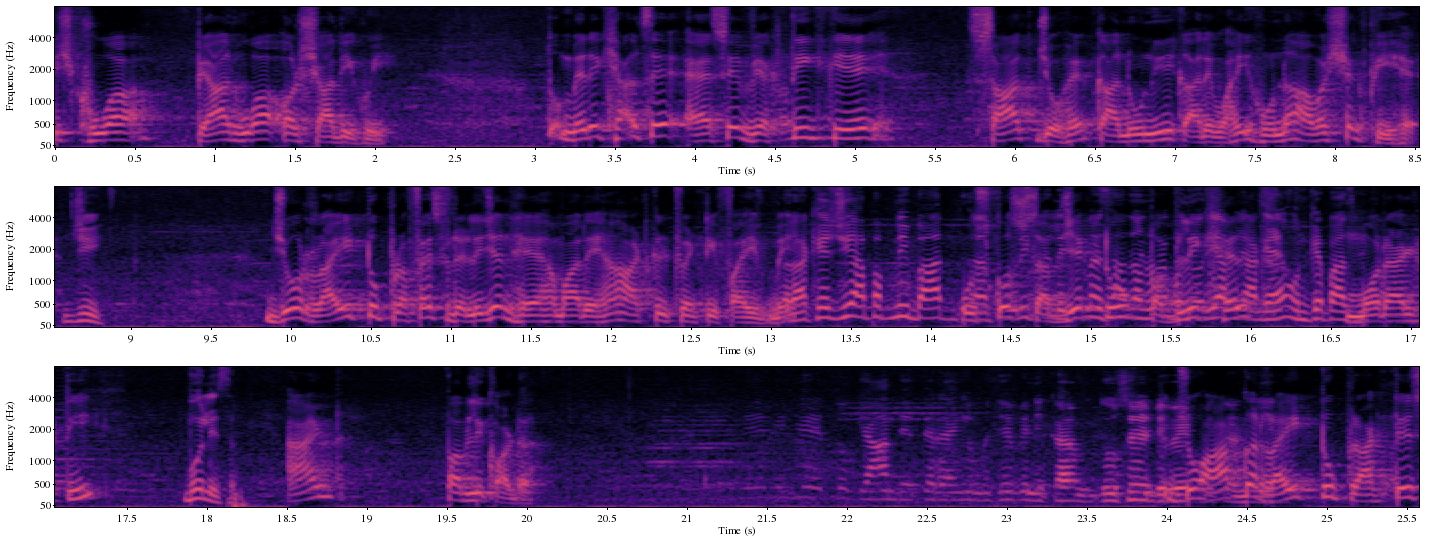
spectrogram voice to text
इश्क हुआ प्यार हुआ और शादी हुई। तो मेरे ख्याल से ऐसे व्यक्ति के साथ जो है कानूनी कार्यवाही होना आवश्यक भी है। जी। जो राइट टू प्रोफेस रिलीजन है हमारे यहाँ आर्टिकल 25 में राकेश जी आप अपनी बात उसको। सब्जेक्ट टू पब्लिक भदौरिया भी आ गए हैं, उनके पास हेल्थ मोरालिटी बोलिए सर। एंड पब्लिक ऑर्डर तो ज्ञान देते रहेंगे मुझे भी निकाल दूसरे जो आपका राइट टू प्रैक्टिस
